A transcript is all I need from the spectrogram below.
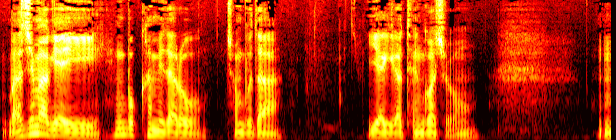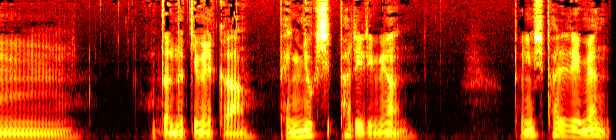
마지막에 이 행복합니다로 전부 다 이야기가 된 거죠. 음, 어떤 느낌일까? 168일이면, 168일이면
